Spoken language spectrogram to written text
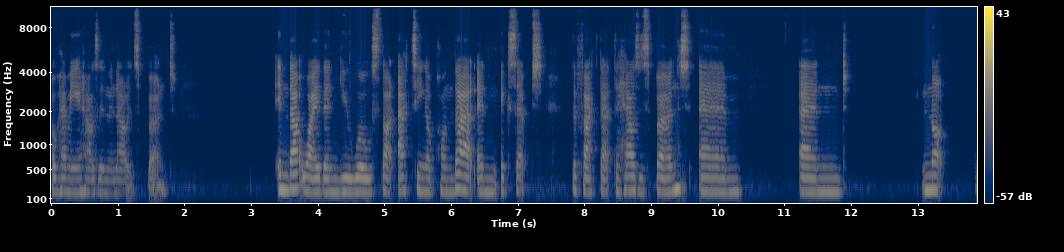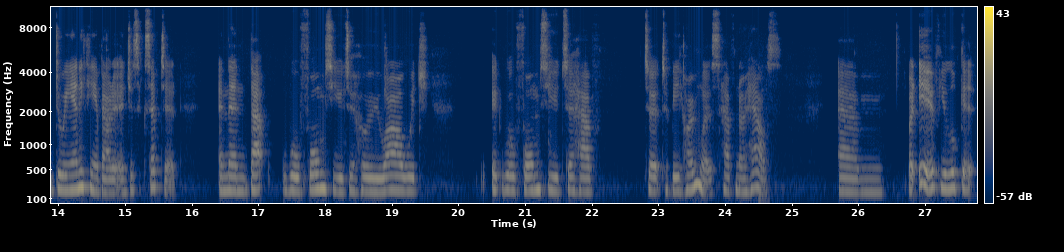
of having a house and now it's burnt in that way then you will start acting upon that and accept the fact that the house is burnt um, and not doing anything about it and just accept it. And then that will forms you to who you are, which it will forms you to have to, to be homeless, have no house. Um, but if you look at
